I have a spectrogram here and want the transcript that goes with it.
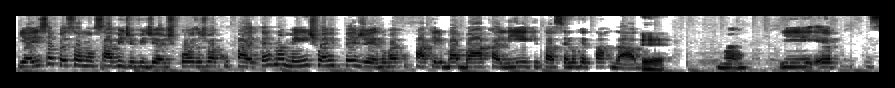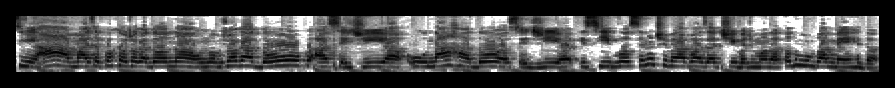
E aí, se a pessoa não sabe dividir as coisas, vai culpar eternamente o RPG, não vai culpar aquele babaca ali que tá sendo retardado. É. Né? E é, Sim, ah, mas é porque o jogador não, o jogador assedia, o narrador assedia, e se você não tiver a voz ativa de mandar todo mundo a merda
